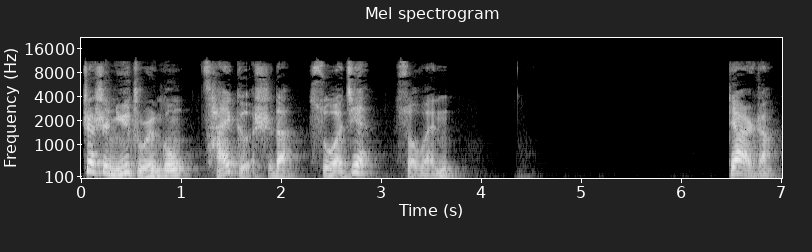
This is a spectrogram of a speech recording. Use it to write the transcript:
这是女主人公采葛时的所见所闻。第二章。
